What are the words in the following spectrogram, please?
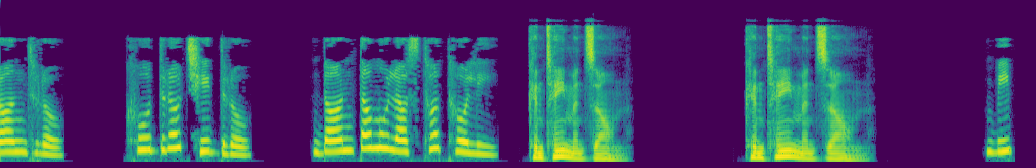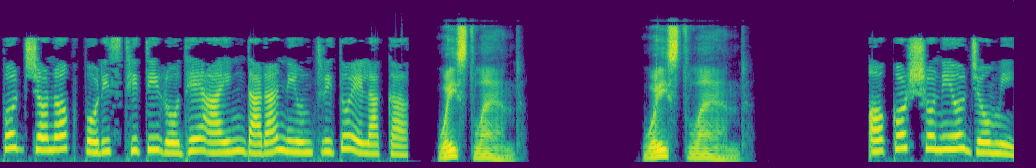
রন্ধ্র ক্ষুদ্র ছিদ্র দন্তমূলস্থ থলি containment zone, containment zone, বিপজ্জনক পরিস্থিতি রোধে আইন দ্বারা নিয়ন্ত্রিত এলাকা। ওয়েস্টল্যান্ড ওয়েস্টল্যান্ড আকর্ষণীয় জমি।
